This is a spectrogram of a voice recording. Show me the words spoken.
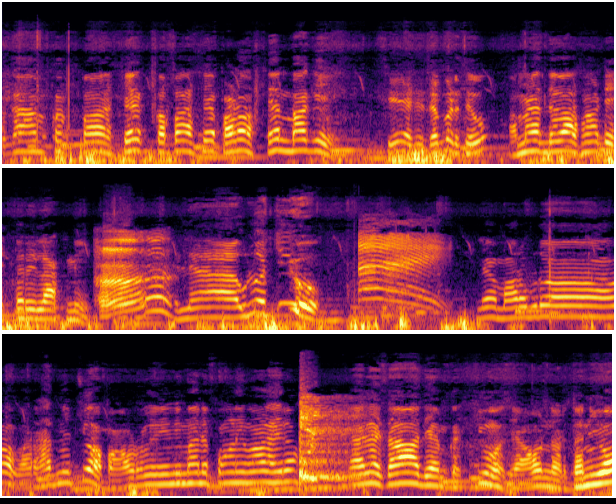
અગામ કપા છે કપાસ છે ભણો છે ને બાકી? છે જબર છે હમણાં દવા છાંટી કરી લાખની. એટલે ઉલો ચિયો. એટલે મારો બધો વરસાદનું ચિયો પાવડો લઈને માને પાણી વાળે હેરો એટલે જવા દે એમ કે ચિયો છે આવો નર્ધનીઓ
